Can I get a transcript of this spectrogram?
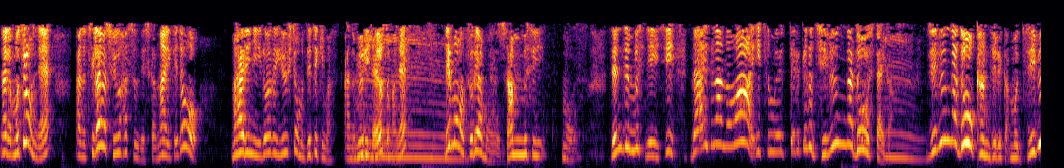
なんかもちろんね、あの違いは周波数でしかないけど、周りにいろいろ言う人も出てきます。あの無理だよとかね。ねでもそれはもうガン無視。もう全然無視でいいし、大事なのはいつも言ってるけど、自分がどうしたいか。自分がどう感じるか。もう自分の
